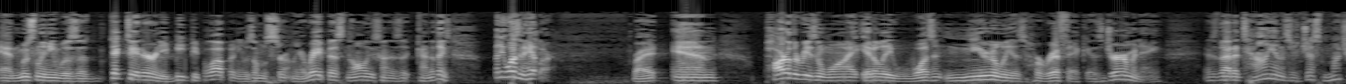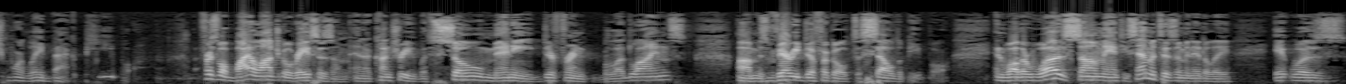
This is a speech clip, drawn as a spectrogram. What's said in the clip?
And Mussolini was a dictator, and he beat people up, and he was almost certainly a rapist, and all these kinds of, kind of things. But he wasn't Hitler, right? And part of the reason why Italy wasn't nearly as horrific as Germany is that Italians are just much more laid back people. First of all, biological racism in a country with so many different bloodlines um, is very difficult to sell to people. And while there was some anti Semitism in Italy, it was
